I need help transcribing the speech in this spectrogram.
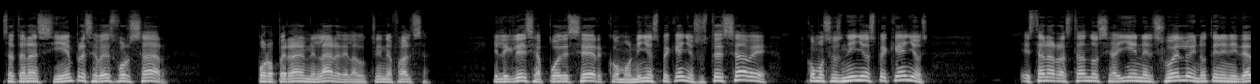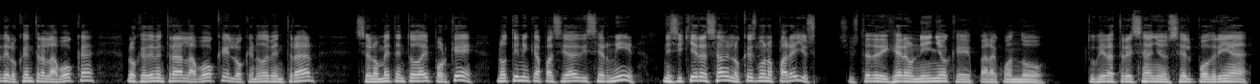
Satanás siempre se va a esforzar por operar en el área de la doctrina falsa. Y la iglesia puede ser como niños pequeños. Usted sabe, como sus niños pequeños están arrastrándose ahí en el suelo y no tienen idea de lo que entra a la boca, lo que debe entrar a la boca y lo que no debe entrar. Se lo meten todo ahí. ¿Por qué? No tienen capacidad de discernir. Ni siquiera saben lo que es bueno para ellos. Si usted le dijera a un niño que para cuando tuviera tres años él podría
